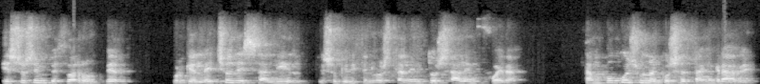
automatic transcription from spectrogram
eso se empezó a romper, porque el hecho de salir, eso que dicen los talentos salen fuera, tampoco es una cosa tan grave,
